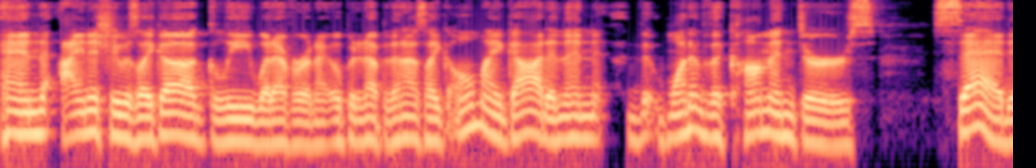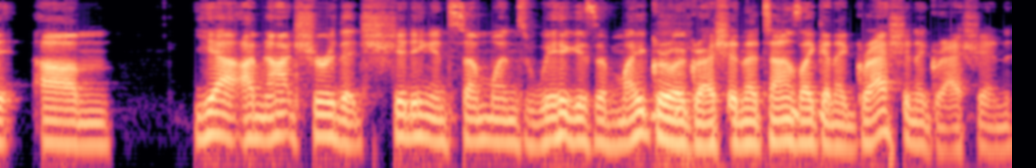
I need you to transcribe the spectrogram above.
And I initially was like, "Oh, Glee, whatever." And I opened it up, and then I was like, "Oh my god!" And then the, one of the commenters said, um, "Yeah, I'm not sure that shitting in someone's wig is a microaggression. That sounds like an aggression aggression."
